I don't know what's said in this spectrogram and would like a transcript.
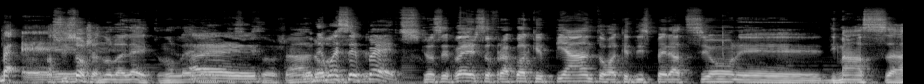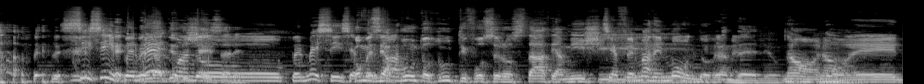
Beh, eh, Ma sui social non l'hai letto, non l'hai letto eh, sui social. Ah, Dovevo no, essere perso. Te lo sei perso fra qualche pianto, qualche disperazione di massa. Sì, sì, per me quando... Per me sì, si è Come se fermato- appunto tutti fossero stati amici. Si è fermato il mondo per me. Prandelli. No, no, eh,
